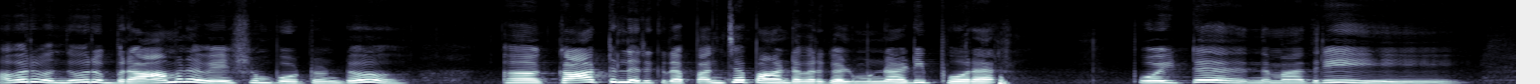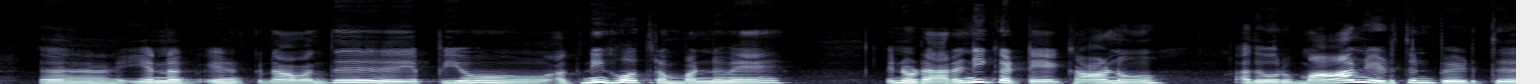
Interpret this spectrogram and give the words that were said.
அவர் வந்து ஒரு பிராமண வேஷம் போட்டுண்டோ காட்டில் இருக்கிற பஞ்ச பாண்டவர்கள் முன்னாடி போகிறார் போயிட்டு இந்த மாதிரி எனக்கு எனக்கு நான் வந்து எப்பயும் அக்னிஹோத்திரம் பண்ணுவேன். என்னோடய அரணிக்கட்டையை காணும். அது ஒரு மான் எடுத்துன்னு போயிடுத்து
